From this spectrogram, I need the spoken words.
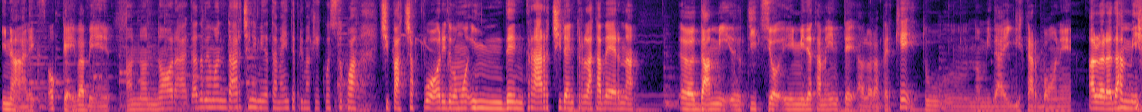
in Alex. Ok, va bene. No, no, no, raga, dobbiamo andarcene immediatamente prima che questo qua ci faccia fuori. Dobbiamo indentrarci dentro la caverna. Uh, dammi, uh, tizio, immediatamente. Allora, perché tu uh, non mi dai il carbone? Allora, dammi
